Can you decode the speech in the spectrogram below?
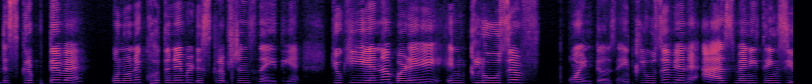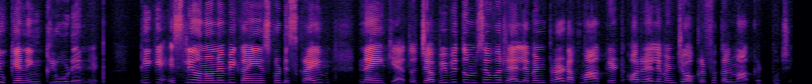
डिस्क्रिप्टिव है उन्होंने खुद ने भी डिस्क्रिप्शन नहीं दिए, क्योंकि ये ना बड़े ही इंक्लूसिव पॉइंटर्स हैं। इंक्लूसिव यानी as many things you can include in it ठीक है? इसलिए उन्होंने भी कहीं इसको डिस्क्राइब नहीं किया। तो जब भी तुमसे वो रेलिवेंट प्रोडक्ट मार्केट और रेलिवेंट जोग्राफिकल मार्केट पूछे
